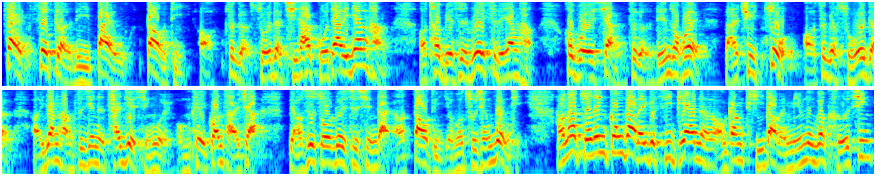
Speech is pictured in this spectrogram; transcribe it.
在这个礼拜五到底哦，这个所谓的其他国家的央行哦，特别是瑞士的央行，会不会向这个联总会来去做哦这个所谓的啊央行之间的拆借行为？我们可以观察一下，表示说瑞士信贷啊到底有没有出现问题？好，那昨天公告的一个 CPI 呢，我刚提到的名目跟核心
